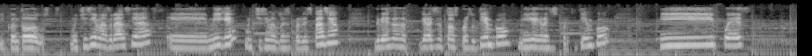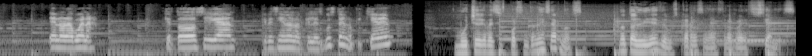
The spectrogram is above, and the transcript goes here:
Y con todo gusto. Muchísimas gracias, eh, Miguel. Muchísimas gracias por el espacio. Gracias gracias a todos por su tiempo. Miguel, gracias por tu tiempo. Y pues, enhorabuena. Que todos sigan creciendo en lo que les guste, en lo que quieren. Muchas gracias por sintonizarnos. No te olvides de buscarnos en nuestras redes sociales.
